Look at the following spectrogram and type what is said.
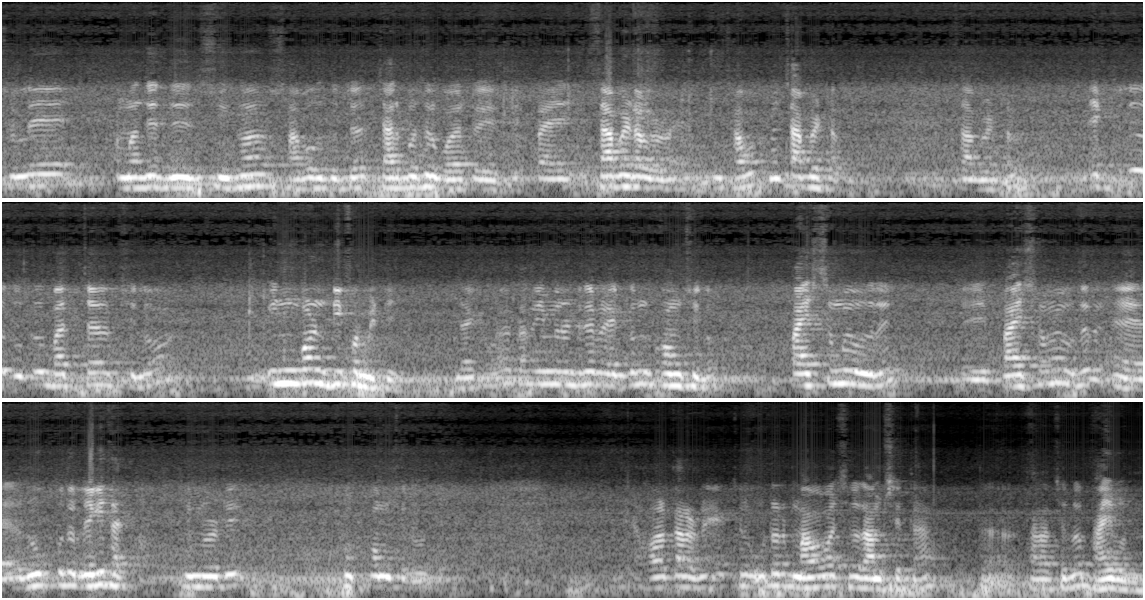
আসলে আমাদের যে সিংহ, শাবক দুটো চার বছর বয়স হয়েছে প্রায় সাবেটাল শাবক না চাবেটাল সাবেটাল অ্যাকচুয়ালি দুটো বাচ্চা ছিল ইনবর্ন ডিফর্মিটি যাকে বলে তার ইমিউনিটি একদম কম ছিল। প্রায় সময় ওদের প্রায় সময় ওদের রোগ প্রতিরোধ লেগে থাকতো। ইমিউনিটি খুব কম ছিল ওদের। হওয়ার কারণে ওটার মা বাবা ছিল রামসীতা তারা ছিল ভাই বোন।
